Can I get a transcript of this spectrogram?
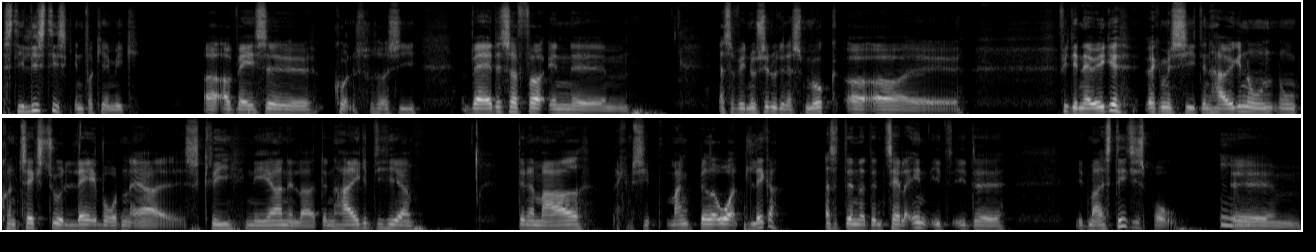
stilistisk inden for keramik og, og vasekunst, så at sige. Hvad er det så for en... Øh, altså, nu ser du, den er smuk, og, og øh, fordi den er jo ikke, hvad kan man sige, den har jo ikke nogen, nogen kontekstuel lag, hvor den er skrig næren, eller den har ikke de her, den er meget hvad kan man sige, mange bedre ord, lækker. Altså, den, den taler ind i et, et, øh, et meget æstetisk sprog. Mm. Øhm,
